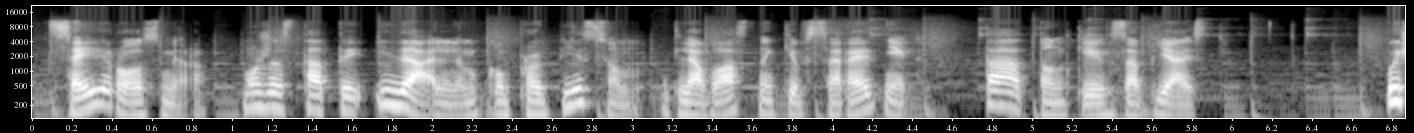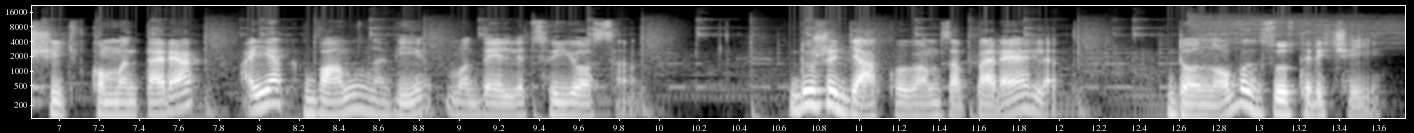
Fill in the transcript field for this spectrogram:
Цей розмір може стати ідеальним компромісом для власників середніх та тонких зап'ясть. Пишіть в коментарях, а як вам нові моделі Tsuyosa. Дуже дякую вам за перегляд. До нових зустрічей!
